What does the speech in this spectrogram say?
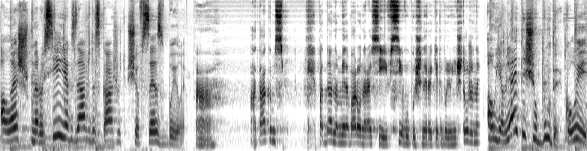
Але ж на Росії, як завжди, скажуть, що все збили. а, атакамс. По данным Минобороны России, все выпущенные ракеты были уничтожены. А уявляєте, що буде, коли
